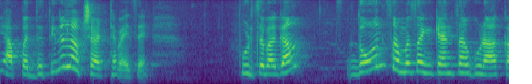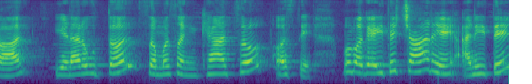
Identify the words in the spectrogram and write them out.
या पद्धतीनं लक्षात ठेवायचं आहे. पुढचं बघा दोन समसंख्यांचा गुणाकार येणारं उत्तर समसंख्याचं असते. मग बघा इथे चार आहे आणि इथे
